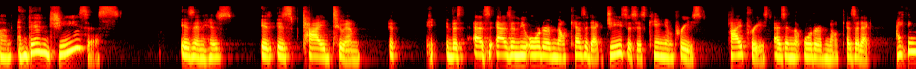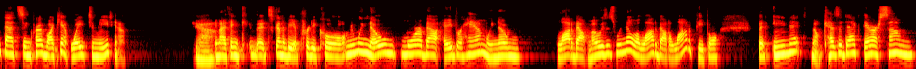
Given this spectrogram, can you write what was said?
um, and then Jesus is in his is is tied to him. It, this, as as in the order of Melchizedek, Jesus is king and priest high priest, as in the order of Melchizedek. I think that's incredible. I can't wait to meet him. Yeah. And I think it's going to be a pretty cool. I mean, we know more about Abraham, we know a lot about Moses, we know a lot about a lot of people, but Enoch, Melchizedek, there are some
